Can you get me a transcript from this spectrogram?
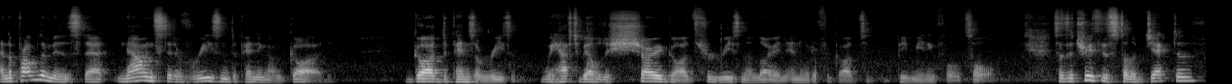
And the problem is that now instead of reason depending on God, God depends on reason. We have to be able to show God through reason alone in order for God to be meaningful at all. So the truth is still objective.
